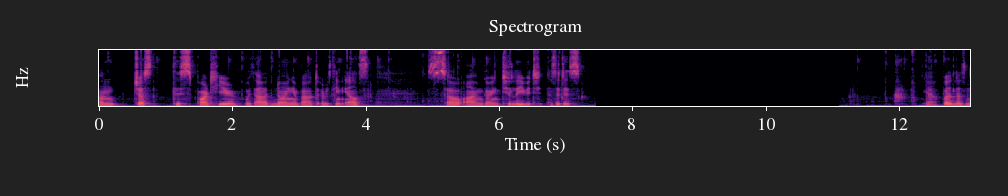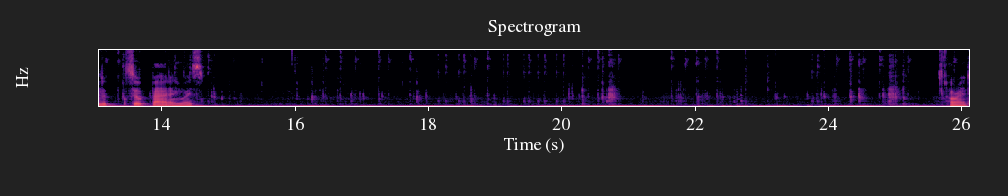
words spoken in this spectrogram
on just this part here without knowing about everything else. So I'm going to leave it as it is. Yeah but it doesn't look so bad anyways all right.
